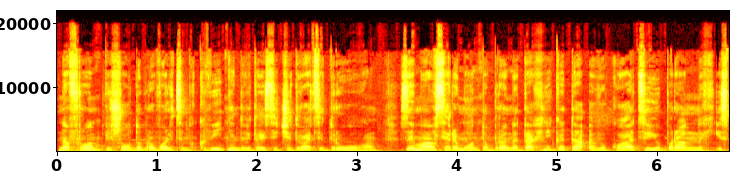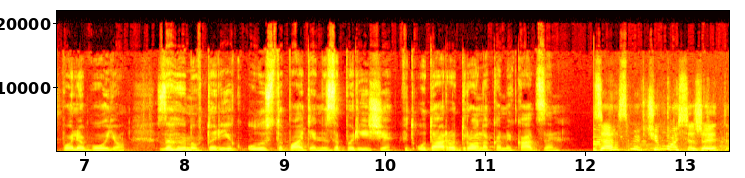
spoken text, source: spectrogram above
На фронт пішов добровольцем в квітні 2022-го. Займався ремонтом бронетехніки та евакуацією поранених із поля бою. Загинув торік у листопаді на Запоріжжі від удару дрона Камікадзе. Зараз ми вчимося жити.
